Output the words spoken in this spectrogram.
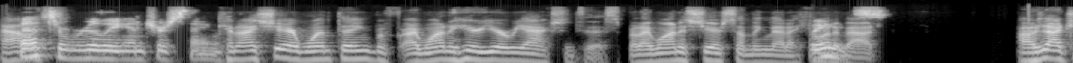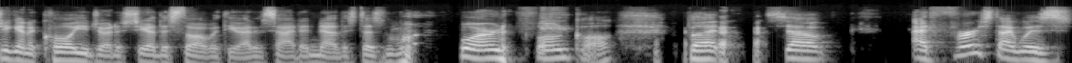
Alex, That's really interesting. can I share one thing? Before, I want to hear your reaction to this, but I want to share something that I thought Please. about. I was actually going to call you, Joe, to share this thought with you. I decided no, this doesn't warrant a phone call. But so at first, I was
